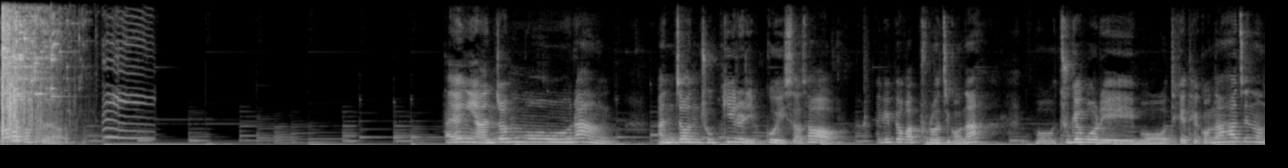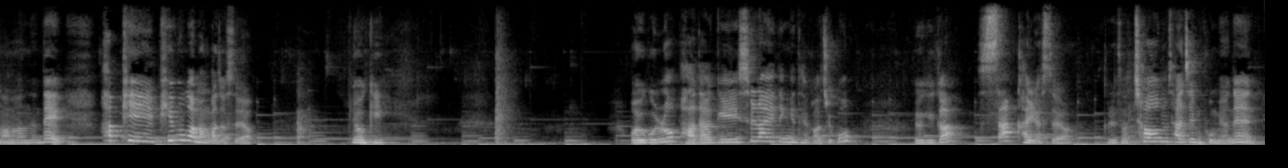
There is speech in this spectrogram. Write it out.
떨어졌어요. 다행히 안전모랑 안전조끼를 입고 있어서 갈비뼈가 부러지거나 뭐 두개골이 뭐 어떻게 되거나 하지는 않았는데 하필 피부가 망가졌어요. 여기 얼굴로 바닥이 슬라이딩이 돼가지고 여기가 싹 갈렸어요. 그래서 처음 사진 보면은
